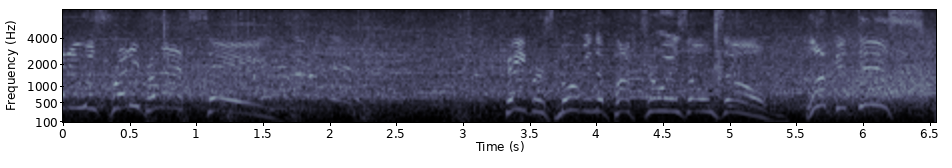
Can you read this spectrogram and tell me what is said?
And he was ready for that save. Favors moving the puck through his own zone. Look at this.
